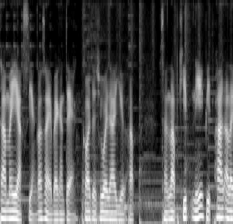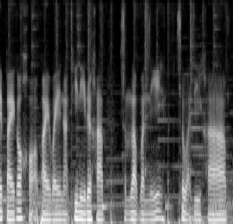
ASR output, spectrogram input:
ถ้าไม่อยากเสี่ยงก็ใส่ใบกันแตกก็จะช่วยได้เยอะครับสำหรับคลิปนี้ผิดพลาดอะไรไปก็ขออภัยไว้ณที่นี้ด้วยครับสำหรับวันนี้ สวัสดีครับ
